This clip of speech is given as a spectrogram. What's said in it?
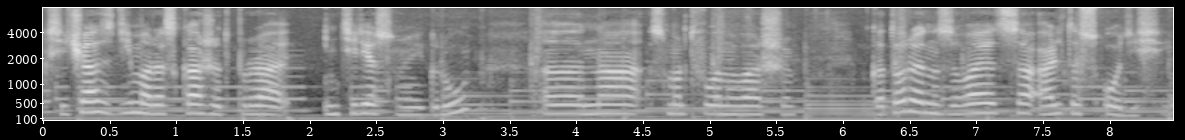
Итак, сейчас Дима расскажет про интересную игру э, на смартфоны ваши, которая называется Altos Odyssey.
